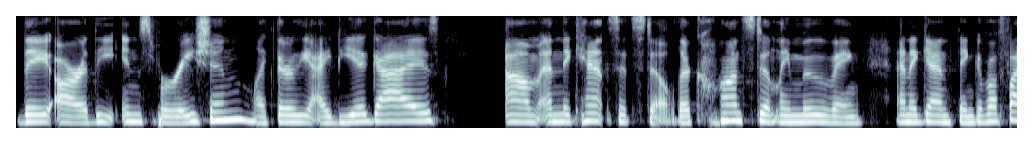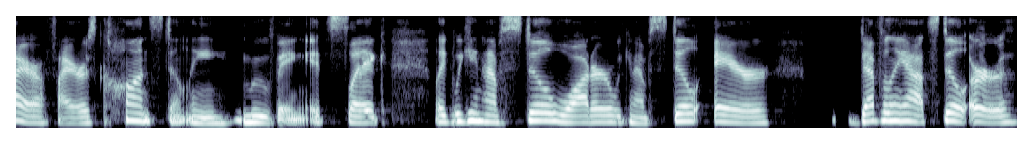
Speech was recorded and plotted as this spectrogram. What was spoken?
They are the inspiration, like, they're the idea guys. um, and they can't sit still. They're constantly moving. And again, think of a fire. A fire is constantly moving. It's like like we can have still water, we can have still air, definitely not still earth,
